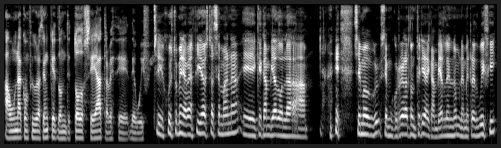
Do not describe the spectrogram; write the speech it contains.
a una configuración que donde todo sea a través de, de Wi-Fi. Sí, justo, mira, me pillado esta semana eh, que he cambiado la... se, me, se, me, ocurrió la tontería de cambiarle el nombre a mi red Wi-Fi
